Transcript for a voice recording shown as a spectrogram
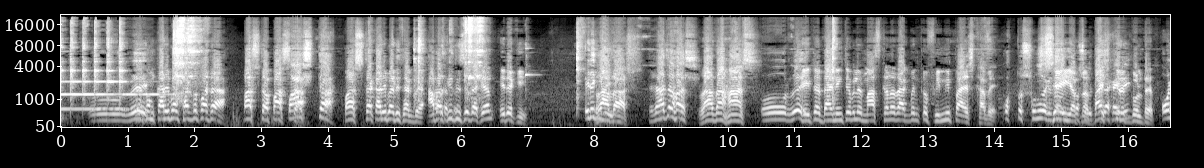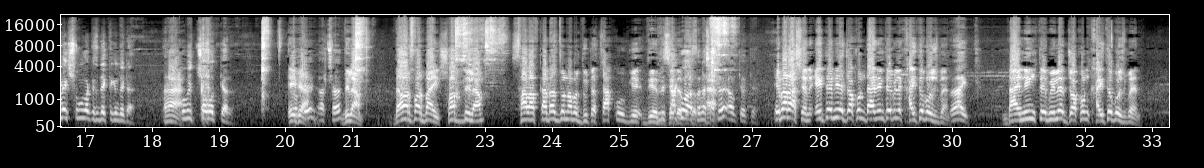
এরকম থাকবে কয়টা? পাঁচটা পাঁচটা। পাঁচটা। থাকবে। আবার আচ্ছা, কি। দিছে দেখেন? এটা কি? এটা কি? রাধাস রাজা হাঁস রাধা হাঁস ও রে। এইটা ডাইনিং টেবিলের মাঝখানে রাখবেন কেউ ফিরনি পায়েস খাবে। কত সুন্দর সেই আপনার 22 ক্যারেট গোল্ডের। অনেক সুন্দর লাগতেছে দেখতে কিন্তু এটা। হ্যাঁ। খুবই চমৎকার। এইটা। আচ্ছা। দিলাম। দেওয়ার পর ভাই সব দিলাম। সালাদ কাটার জন্য আবার দুইটা চাকু দিয়ে দিচ্ছি চাকু আছে না সাথে? হ্যাঁ। ওকে ওকে এবার আসেন এইটা নিয়ে যখন ডাইনিং টেবিলে খাইতে বসবেন রাইট ডাইনিং টেবিলে যখন খাইতে বসবেন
